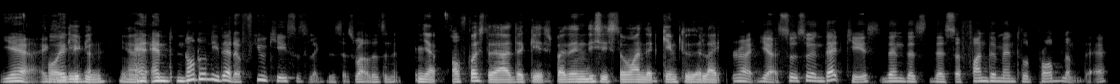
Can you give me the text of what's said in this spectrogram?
yeah for exactly living. Yeah, and, and not only that a few cases like this as well isn't it yeah. Of course, the other case, but then this is the one that came to the light. Right. Yeah. So so in that case, then there's there's a fundamental problem there,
